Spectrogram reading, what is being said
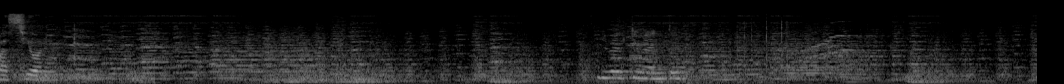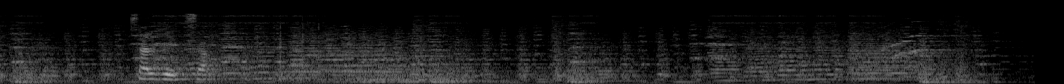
Passione. Divertimento. Salvezza.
